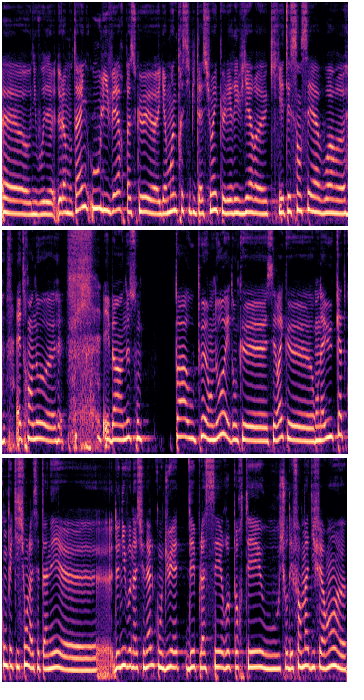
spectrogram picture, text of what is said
au niveau de, de la montagne ou l'hiver parce que euh, il y a moins de précipitations et que les rivières euh, qui étaient censées avoir euh, être en eau euh, eh ben ne sont pas ou peu en eau. Et donc euh, c'est vrai que on a eu quatre compétitions là cette année euh, de niveau national qui ont dû être déplacées, reportées ou sur des formats différents euh,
